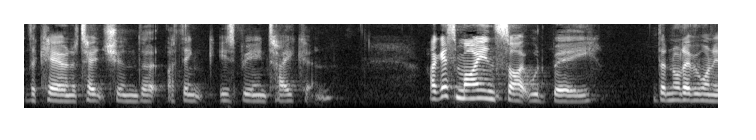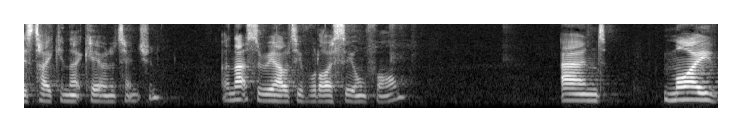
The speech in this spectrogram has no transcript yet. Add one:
the care and attention that I think is being taken, I guess my insight would be that not everyone is taking that care and attention. And that's the reality of what I see on farm. And my,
